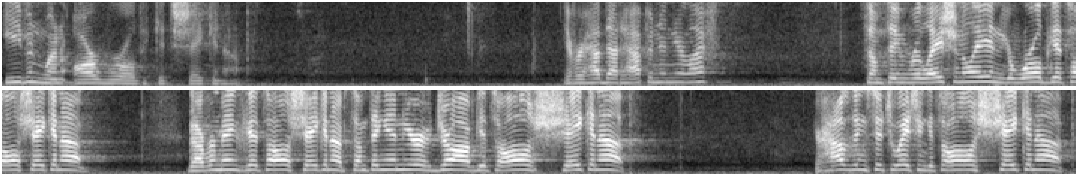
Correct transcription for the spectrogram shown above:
even when our world gets shaken up. You ever had that happen in your life? Something relationally, and your world gets all shaken up. Government gets all shaken up. Something in your job gets all shaken up. Your housing situation gets all shaken up.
